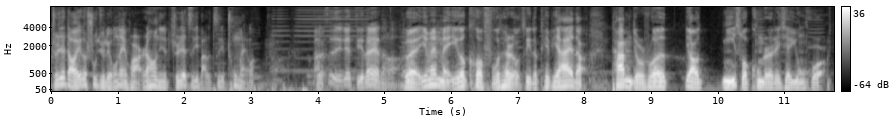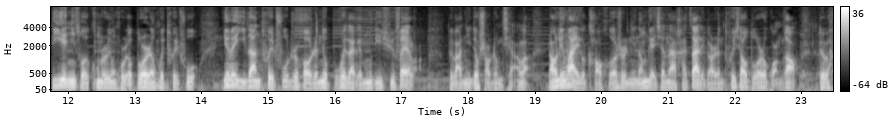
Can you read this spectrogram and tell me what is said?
直接到一个数据流那块儿，然后你直接自己把自己冲没了。把自己给 delay 的了。对，因为每一个客服他是有自己的 KPI 的，他们就是说要你所控制的这些用户，第一，你所控制的用户有多少人会退出？因为一旦退出之后，人就不会再给墓地续费了，对吧？你就少挣钱了。然后另外一个考核是你能给现在还在里边人推销多少广告，对吧？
